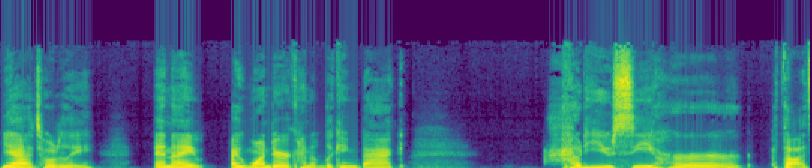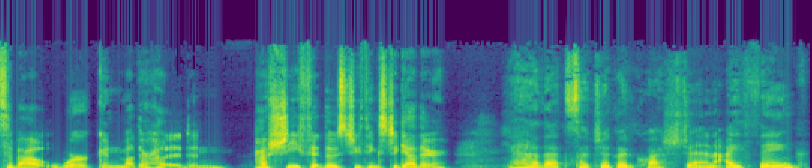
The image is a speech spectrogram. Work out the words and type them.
Yeah, totally. And I, I wonder, kind of looking back, how do you see her thoughts about work and motherhood and how she fit those two things together? Yeah, that's such a good question. I think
